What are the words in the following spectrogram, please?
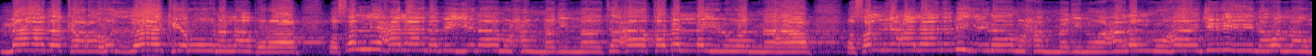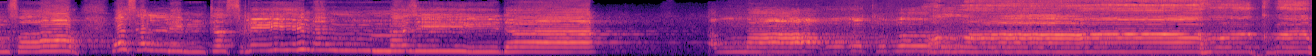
ما ذكره الذاكرون الأبرار. وصل على نبينا محمد ما تعاقب الليل والنهار. وصل على نبينا محمد وعلى المهاجرين والأنصار وسلم تسليما مزيدا. الله أكبر. الله أكبر.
